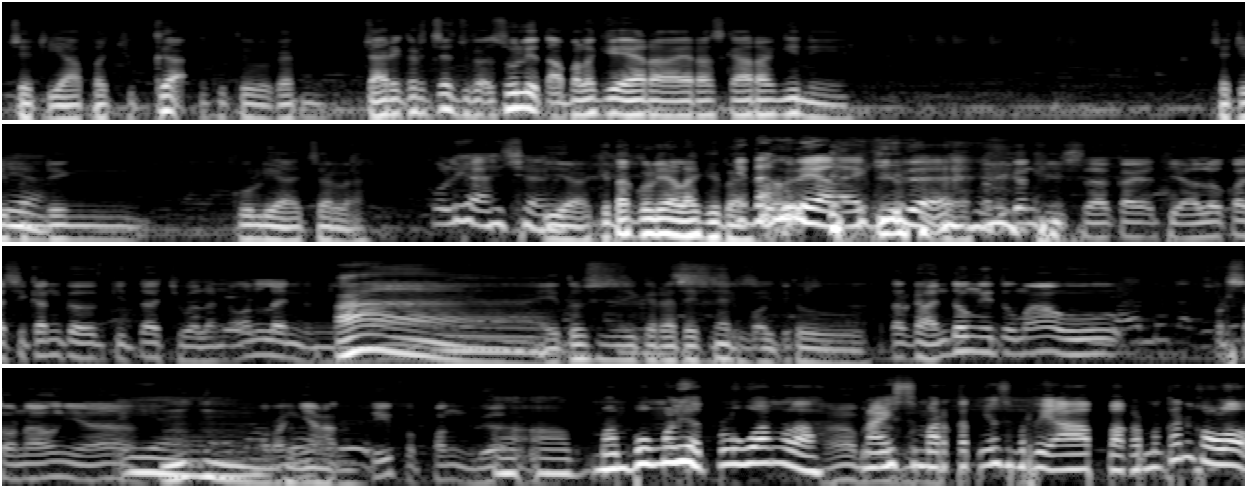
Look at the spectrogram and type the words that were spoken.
jadi apa juga gitu loh kan cari kerja juga sulit apalagi era-era sekarang ini jadi Iya. mending kuliah aja lah Kuliah aja. iya kita kuliah lagi Kita kuliah lagi dah. Tapi kan bisa kayak dialokasikan ke kita jualan online dan ah itu sisi kreatifnya di positif. situ Tergantung itu mau personalnya. Iya. Orangnya aktif apa enggak? Heeh, mampu melihat peluang lah, Ah, benar, nice marketnya seperti apa. Karena kan kalau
